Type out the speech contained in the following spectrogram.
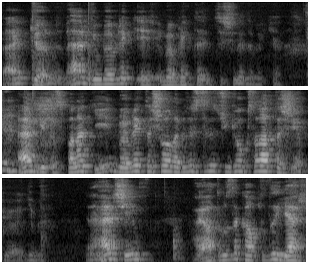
Ben hep diyorum her gün böbrek, e, böbrek taşı ne demek ya? Her gün ıspanak yiyin, böbrek taşı olabilirsiniz çünkü oksalat taşı yapıyor gibi. Yani her şeyin hayatımızda kapladığı yer.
